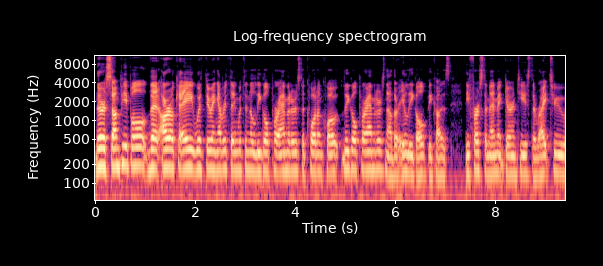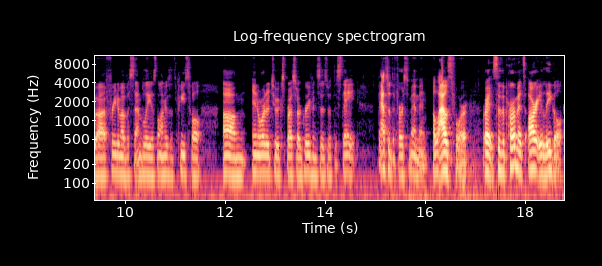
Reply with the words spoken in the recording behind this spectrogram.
there are some people that are okay with doing everything within the legal parameters, the quote unquote legal parameters. Now they're illegal because the First Amendment guarantees the right to uh, freedom of assembly as long as it's peaceful um, in order to express our grievances with the state. That's what the First Amendment allows for, right? So the permits are illegal.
